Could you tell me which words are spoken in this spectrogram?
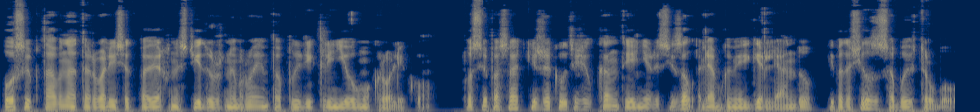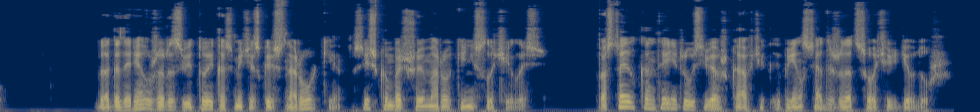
Осы плавно оторвались от поверхности и дружным роем поплыли к ленивому кролику. После посадки Жека вытащил контейнер и связал лямками гирлянду и потащил за собой в трубу. Благодаря уже развитой космической сноровке, слишком большой мороки не случилось. Поставил контейнер у себя в шкафчик и принялся дожидаться очереди в душ.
